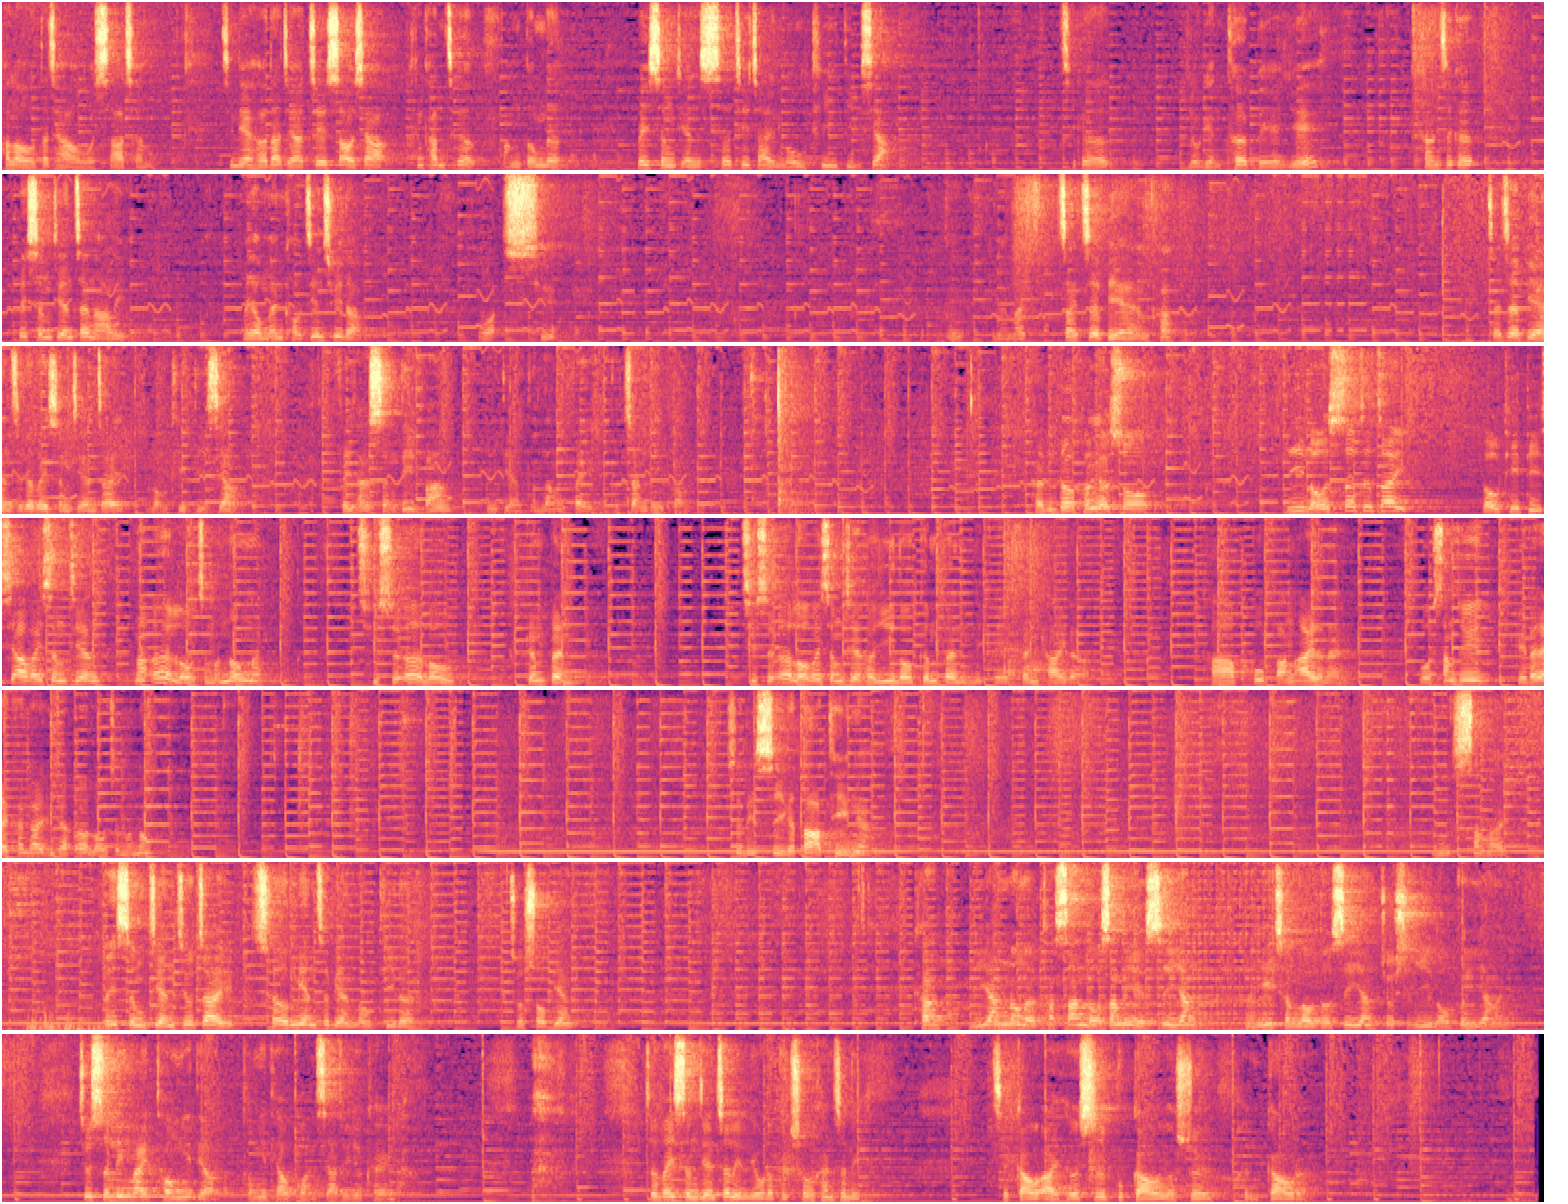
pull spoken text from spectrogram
Hello，大家好，我是阿成，今天和大家介绍一下，看看这个房东的卫生间设计在楼梯底下，这个有点特别耶。看这个卫生间在哪里？没有门口进去的，我去，诶，原来在这边看。在这边，这个卫生间在楼梯底下，非常省地方，一点不浪费，不占地方。很多朋友说，一楼设置在楼梯底下卫生间，那二楼怎么弄呢？其实二楼根本，其实二楼卫生间和一楼根本你可以分开的，它不妨碍的呢。我上去给大家看看人家二楼怎么弄。这里是一个大厅啊，上来，卫生间就在侧面这边楼梯的左手边，看一样弄的，它三楼上面也是一样的。每一层楼都是一样，就是一楼不一样而已，就是另外通一条通一条管下去就可以了。这卫生间这里留的不错，看这里，这高矮合适不高，有些很高的。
